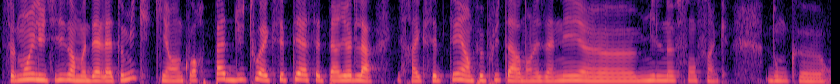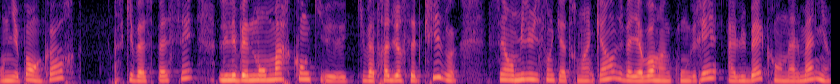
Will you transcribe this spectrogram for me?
Seulement, il utilise un modèle atomique qui est encore pas du tout accepté à cette période-là. Il sera accepté un peu plus tard, dans les années euh, 1905. Donc, on n'y est pas encore. Ce qui va se passer, l'événement marquant qui, qui va traduire cette crise, c'est en 1895, il va y avoir un congrès à Lübeck en Allemagne.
